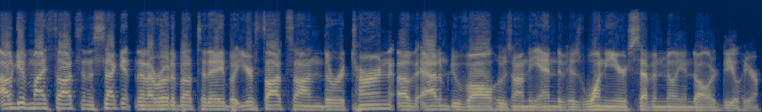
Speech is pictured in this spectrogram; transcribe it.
I'll give my thoughts in a second that I wrote about today, but your thoughts on the return of Adam Duvall, who's on the end of his one year, $7 million deal here.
